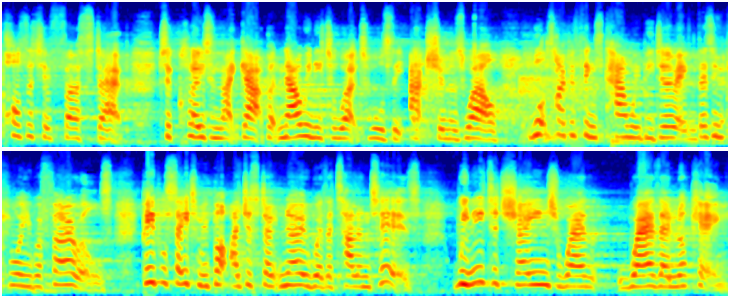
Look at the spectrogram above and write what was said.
positive first step to closing that gap. But now we need to work towards the action as well. What type of things can we be doing? There's employee referrals. People say to me, but I just don't know where the talent is we need to change where, where they're looking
